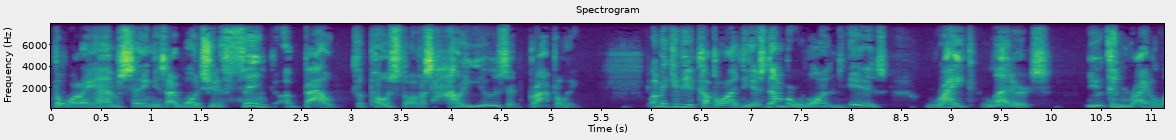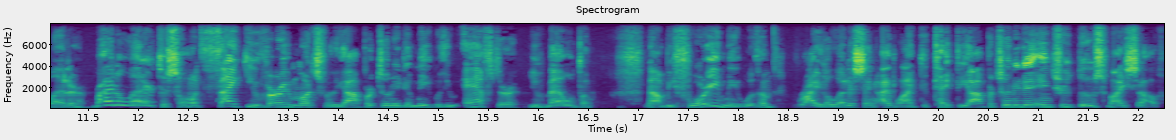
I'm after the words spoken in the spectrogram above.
But what I am saying is I want you to think about the post office, how to use it properly. Let me give you a couple ideas. Number one is write letters. You can write a letter. Write a letter to someone. Thank you very much for the opportunity to meet with you after you've met with them. Now, before you meet with them, write a letter saying, I'd like to take the opportunity to introduce myself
